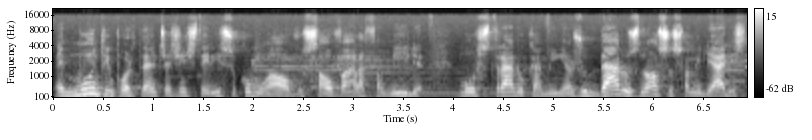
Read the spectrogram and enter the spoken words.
É muito importante a gente ter isso como alvo, salvar a família, mostrar o caminho, ajudar os nossos familiares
